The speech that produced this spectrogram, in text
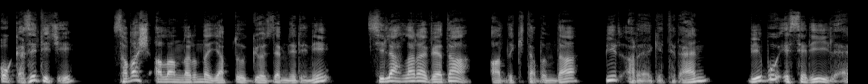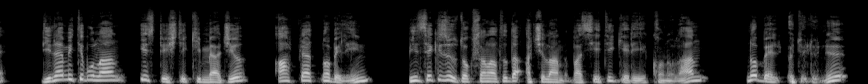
O gazeteci, savaş alanlarında yaptığı gözlemlerini Silahlara Veda adlı kitabında bir araya getiren ve bu eseriyle dinamiti bulan İsveçli kimyacı Alfred Nobel'in 1896'da açılan vasiyeti gereği konulan Nobel ödülünü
